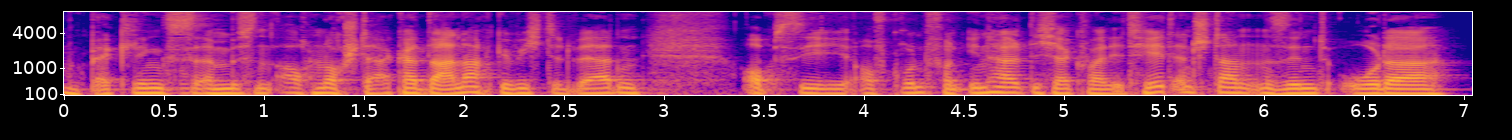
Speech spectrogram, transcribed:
Und Backlinks äh, müssen auch noch stärker danach gewichtet werden, ob sie aufgrund von inhaltlicher Qualität entstanden sind oder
